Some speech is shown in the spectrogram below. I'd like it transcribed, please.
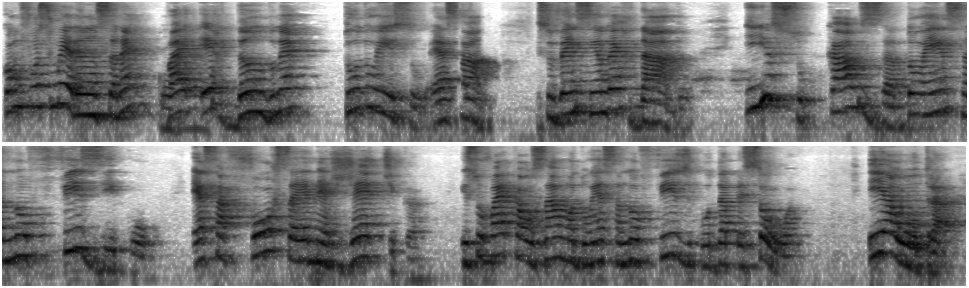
como fosse uma herança, né? Vai herdando, né? Tudo isso, essa, isso vem sendo herdado. Isso causa doença no físico. Essa força energética, isso vai causar uma doença no físico da pessoa. E a outra,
